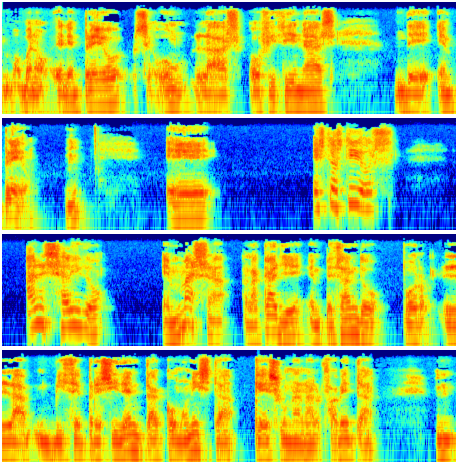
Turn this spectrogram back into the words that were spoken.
bueno, el empleo según las oficinas de empleo. Eh, estos tíos han salido en masa a la calle, empezando por la vicepresidenta comunista, que es una analfabeta, mm,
